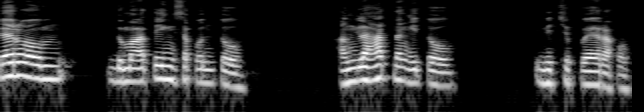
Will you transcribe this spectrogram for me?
Pero um, dumating sa punto, ang lahat ng ito, initsupwera ko.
